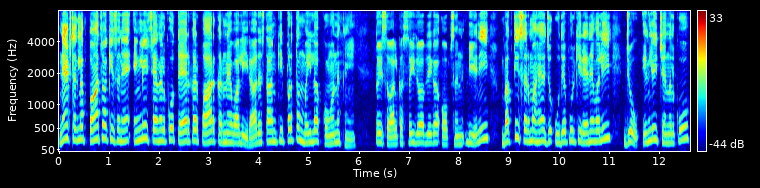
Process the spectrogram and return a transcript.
नेक्स्ट अगला पांचवा क्वेश्चन है इंग्लिश चैनल को तैर कर पार करने वाली राजस्थान की प्रथम महिला कौन है? तो इस सवाल का सही जवाब देगा ऑप्शन बी, यानी भक्ति शर्मा है, जो उदयपुर की रहने वाली, जो इंग्लिश चैनल को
